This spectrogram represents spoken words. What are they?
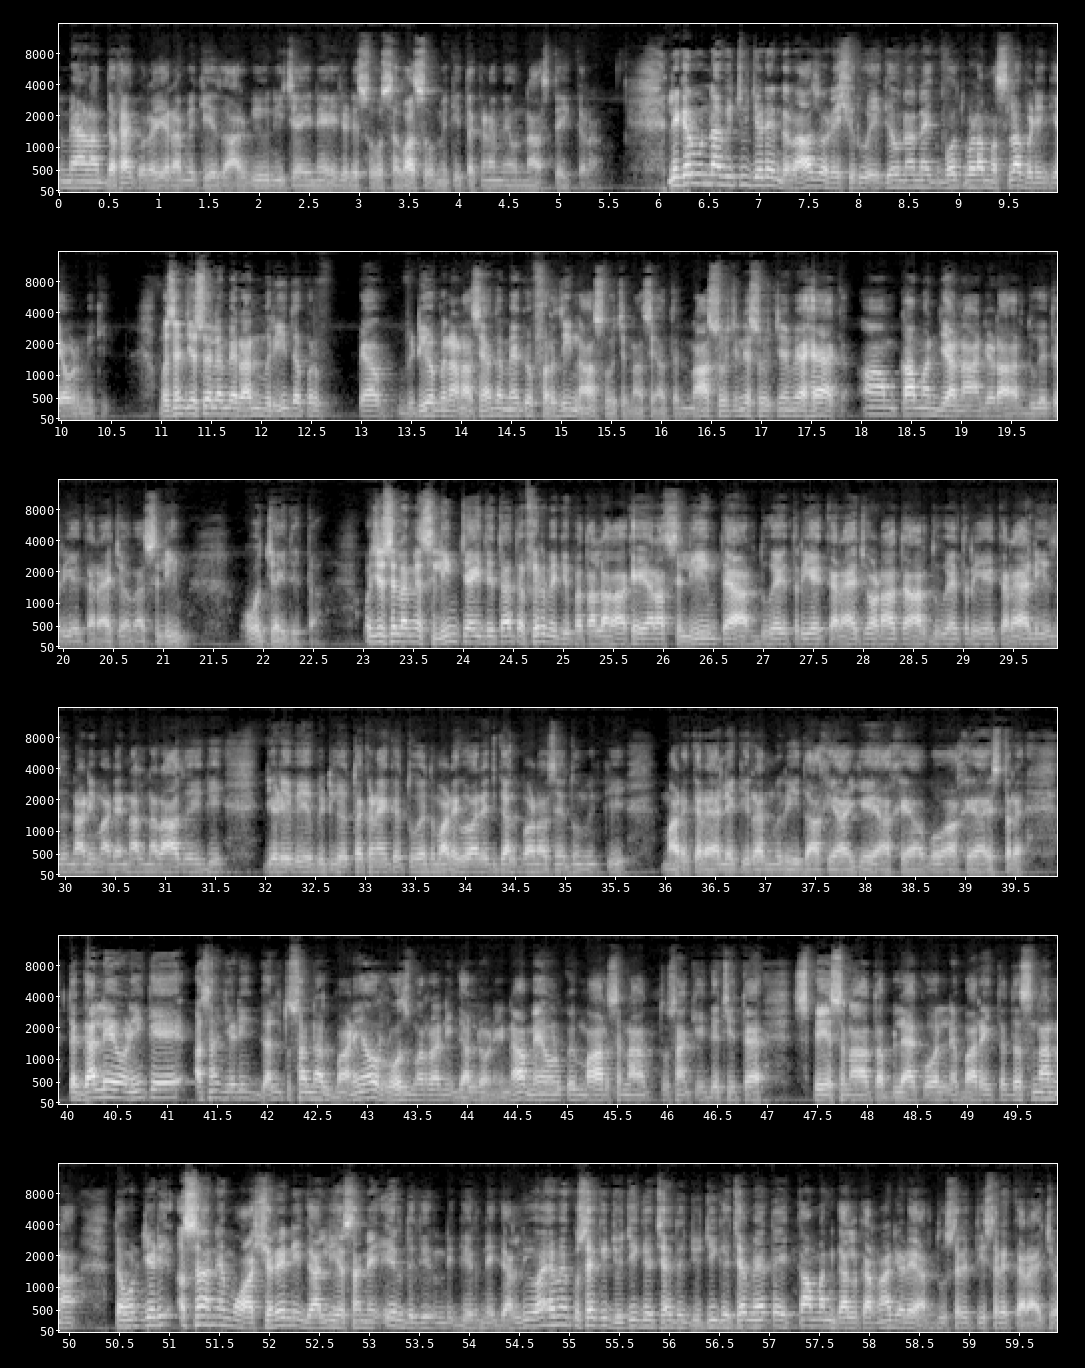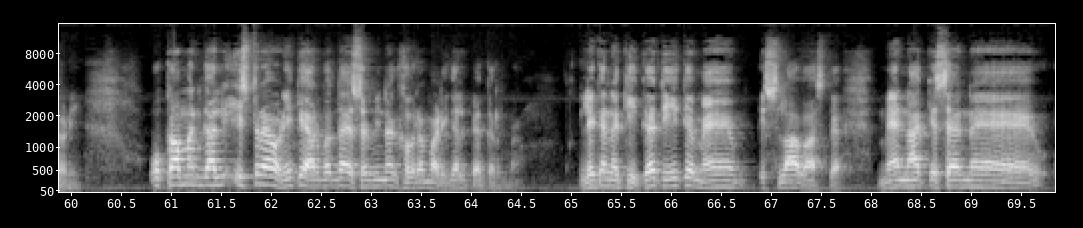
ਮੈਂ ਆਣਾ ਦਫਾ ਕਰੋ ਯਾਰਾ ਮਿੱਕੀ ਹਜ਼ਾਰ ਵੀ ਨਹੀਂ ਚਾਹੀਨੇ ਜਿਹੜੇ 100 ਸਵਾ 100 ਮਿੱਕੀ ਤੱਕਣੇ ਮੈਂ ਉਹਨਾਂ ਵਾਸਤੇ ਹੀ ਕਰਾਂ ਲੇਕਿਨ ਉਹਨਾਂ ਵਿੱਚੋਂ ਜਿਹੜੇ ਨਾਰਾਜ਼ ਹੋਣੇ ਸ਼ੁਰੂ ਹੋਏ ਗਏ ਉਹਨਾਂ ਨੇ ਇੱਕ ਬਹੁਤ ਬੜਾ ਮਸਲਾ ਬਣੀ ਗਿਆ ਹੁਣ ਮਿਕੀ ਮਸਲ ਜਿਸ ਵੇਲੇ ਮੈਂ ਰਨ ਮਰੀਦ ਪਰ ਪਿਆ ਵੀਡੀਓ ਬਣਾਉਣਾ ਸਿਆ ਤਾਂ ਮੈਂ ਕੋਈ ਫਰਜ਼ੀ ਨਾ ਸੋਚਣਾ ਸਿਆ ਤੇ ਨਾ ਸੋਚਨੇ ਸੋਚਨੇ ਮੈਂ ਹੈ ਆਮ ਕਾਮਨ ਜਿਹਾ ਨਾਂ ਜਿਹੜਾ ਹਰ ਦੂਏ ਤਰੀਕੇ ਕਰਾਇ ਚ ਹੋਵੇ ਸਲੀਮ और जिसल मैं सलीम चाहिए देता तो फिर मैं पता लगा कि यार सलीम तो हर दुए त्रिए कराए चौड़ा तो हर दुए त्रिए घरै ली जनानी माड़े नाल नाराज़ होगी जेडे भी वीडियो तकने के तू माड़े बारे गल पाना से तू मिगी माड़े कराया ले कि रन मरीद आखेआ ये आख्या, वो आख्या, इस तरह। तो गल ये होनी कि असा जी गल तुसां बाने और रोज़मर्रा नहीं गल होनी ना। मैं हूँ कोई मार्स ना, तुसा कि गचित ऐ स्पेस ना तो ब्लैक होल ने बारे तो दसना ना। तो हूँ जी असा ने मुआशरे गल ही, असा ਨੇ ਇਰਦ ਗਿਰਦ ਗਿਰਨੀ ਗੱਲ ਨਹੀਂ ਹੋਇਆ ਐਵੇਂ ਕੁਸੇ ਕੀ ਜੁਜੀ ਗਛਾ ਤੇ ਜੁਜੀ ਗਛਾ ਮੈਂ ਤਾਂ ਇੱਕ ਕਾਮਨ ਗੱਲ ਕਰਨਾ ਜਿਹੜੇ ਹਰ ਦੂਸਰੇ, ਤੀਸਰੇ ਘਰਾਂ ਚ ਹੋਣੀ। ਉਹ ਕਾਮਨ ਗੱਲ ਇਸ ਤਰ੍ਹਾਂ ਹੋਣੀ ਕਿ ਹਰ ਬੰਦਾ ਇਸ ਵੀ ਨਾ ਖਬਰਾਂ ਮਾੜੀ ਗੱਲ ਪਿਆ ਕਰਨਾ। लेकिन हकीकत ही कि मैं इसलाह वास्ते, मैं ना किसी ने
